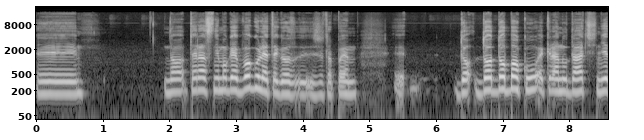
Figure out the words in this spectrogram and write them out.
Yy, no, teraz nie mogę w ogóle tego, że to powiem, yy, do, do, do boku ekranu dać, nie,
